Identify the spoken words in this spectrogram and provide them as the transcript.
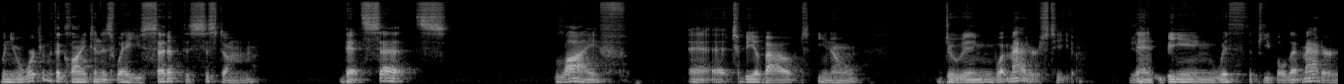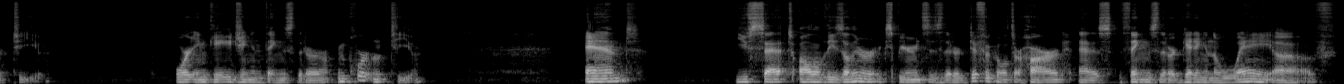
when you're working with a client in this way, you set up the system that sets life uh, to be about, you know, doing what matters to you Yeah. and being with the people that matter to you or engaging in things that are important to you. And you set all of these other experiences that are difficult or hard as things that are getting in the way of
